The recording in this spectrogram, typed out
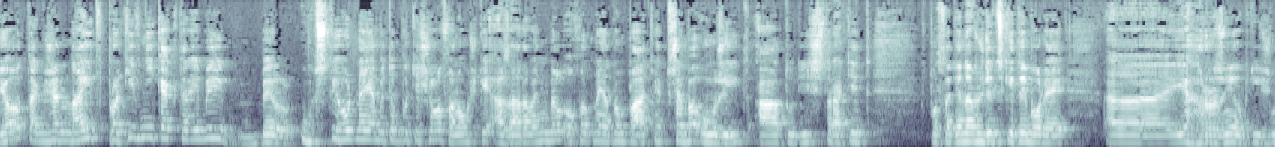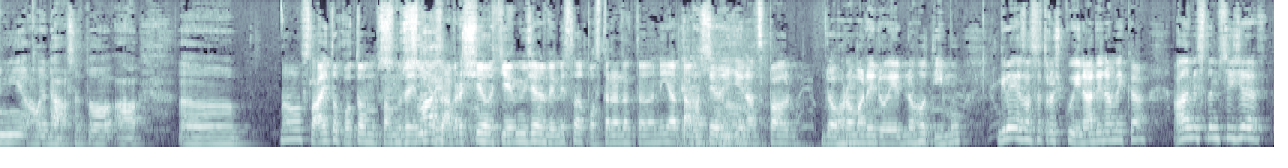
Jo, takže najít protivníka, který by byl úctyhodný, aby to potěšilo fanoušky a zároveň byl ochotný na tom plátně třeba umřít a tudíž ztratit v podstatě navždycky ty body, eh, je hrozně obtížný, ale dá se to a eh, No, Sly to potom samozřejmě Sly- završil tím, že vymyslel postradatelný a tam Jasně, ty lidi no. nadspal dohromady do jednoho týmu, kde je zase trošku jiná dynamika, ale myslím si, že v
